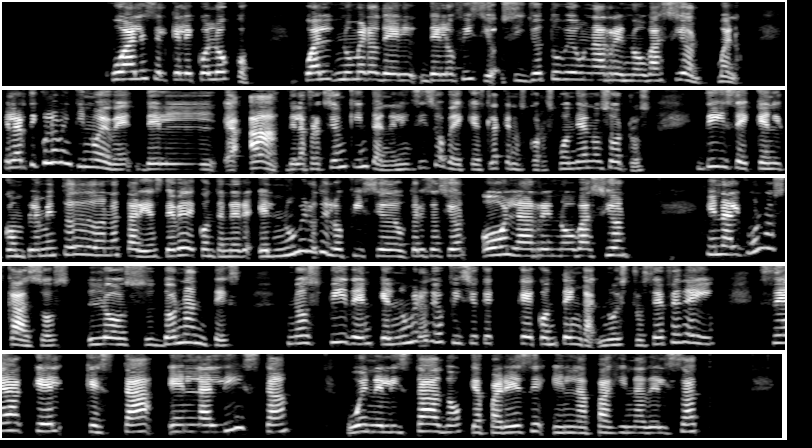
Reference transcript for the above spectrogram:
¿Cuál es el que le coloco? ¿Cuál número del, del oficio? Si yo tuve una renovación. Bueno, el artículo 29 del A de la fracción quinta en el inciso B, que es la que nos corresponde a nosotros, dice que en el complemento de donatarias debe de contener el número del oficio de autorización o la renovación. En algunos casos, los donantes nos piden que el número de oficio que, que contenga nuestro CFDI sea aquel que está en la lista o en el listado que aparece en la página del SAT.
